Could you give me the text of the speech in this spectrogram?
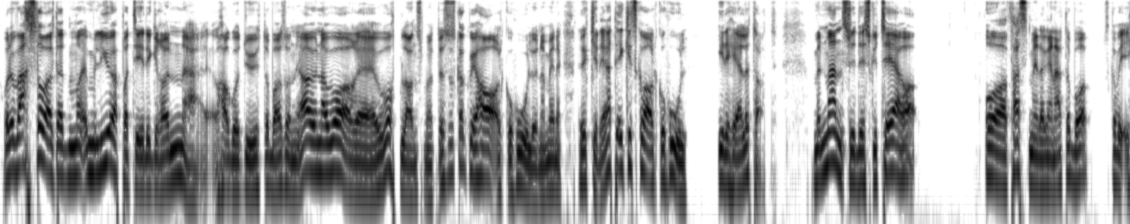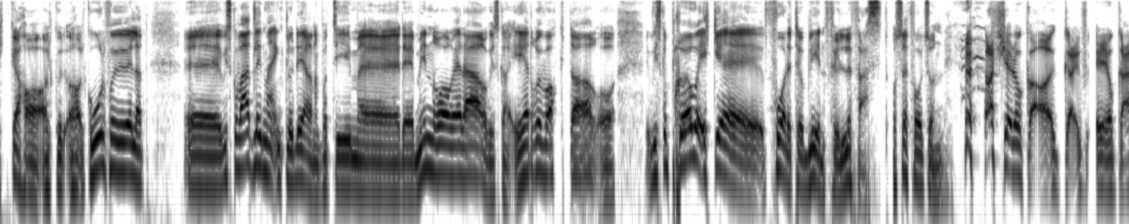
Og det verste av alt er at Miljøpartiet De Grønne har gått ut og bare sånn Ja, under vår, eh, vårt landsmøte så skal ikke vi ha alkohol under middag. Det er ikke det at det ikke skal være alkohol i det hele tatt. Men mens vi diskuterer, og festmiddagen etterpå skal vi ikke ha alkohol, for vi vil at eh, vi skal være litt mer inkluderende parti med det mindreårige der, og vi skal ha edruvakter, og vi skal prøve å ikke få det til å bli en fyllefest. Og så er folk sånn er dere,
